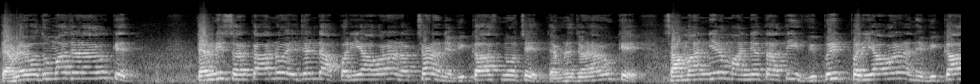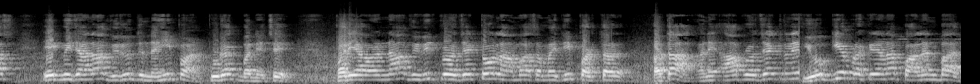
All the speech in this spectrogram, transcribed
તેમણે વધુમાં જણાવ્યું કે તેમની સરકારનો એજન્ડા પર્યાવરણ, રક્ષણ અને વિકાસનો છે. તેમણે જણાવ્યું કે સામાન્ય માન્યતાથી વિપરીત પર્યાવરણ અને વિકાસ એકબીજાના વિરુદ્ધ નહીં પણ પૂરક બને છે. પર્યાવરણના વિવિધ પ્રોજેક્ટો લાંબા સમયથી પડતર હતા અને આ પ્રોજેક્ટને યોગ્ય પ્રક્રિયાના પાલન બાદ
